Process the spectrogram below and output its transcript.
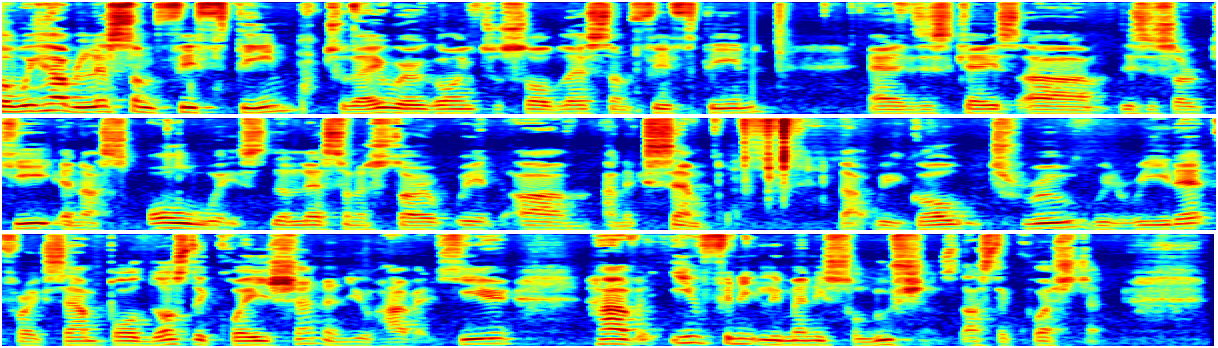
So we have lesson 15. Today we're going to solve lesson 15. And in this case, um, this is our key. And as always, the lesson starts with um, an example that we go through, we read it. For example, does the equation, and you have it here, have infinitely many solutions? That's the question.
